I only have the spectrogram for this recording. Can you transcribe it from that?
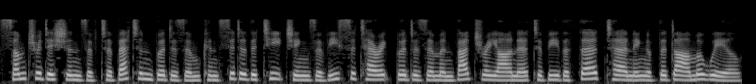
Some traditions of Tibetan Buddhism consider the teachings of esoteric Buddhism and Vajrayana to be the third turning of the Dharma wheel.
